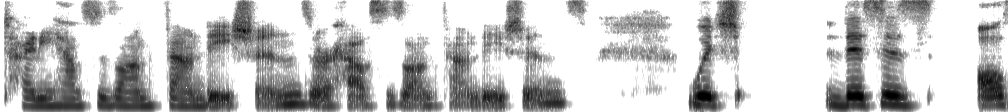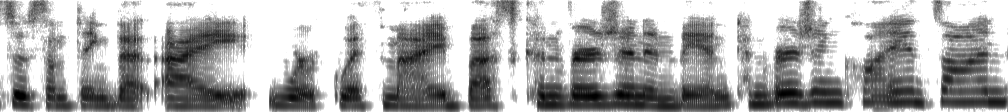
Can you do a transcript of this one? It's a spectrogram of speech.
tiny houses on foundations or houses on foundations which this is also something that i work with my bus conversion and van conversion clients on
